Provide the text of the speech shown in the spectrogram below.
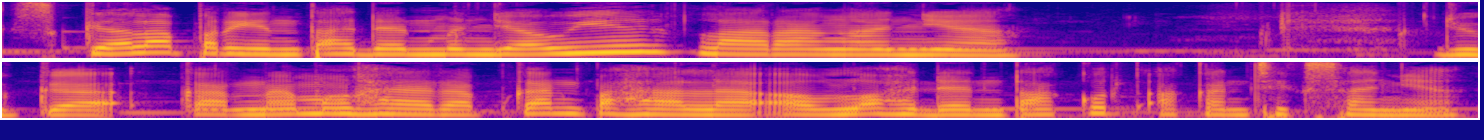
segala perintah dan menjauhi larangannya juga karena mengharapkan pahala Allah dan takut akan siksanya.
